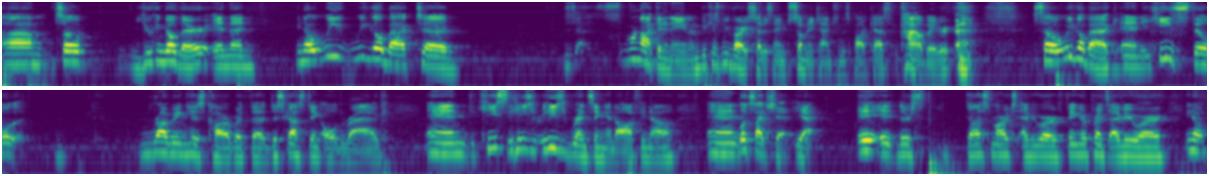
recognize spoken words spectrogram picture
Um, so you can go there, and then you know we we go back to. We're not going to name him because we've already said his name so many times in this podcast. Kyle Bader. so we go back, and he's still rubbing his car with a disgusting old rag, and he's he's he's rinsing it off, you know, and Looks like shit. yeah. It, it, there's dust marks everywhere, fingerprints everywhere. You know,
